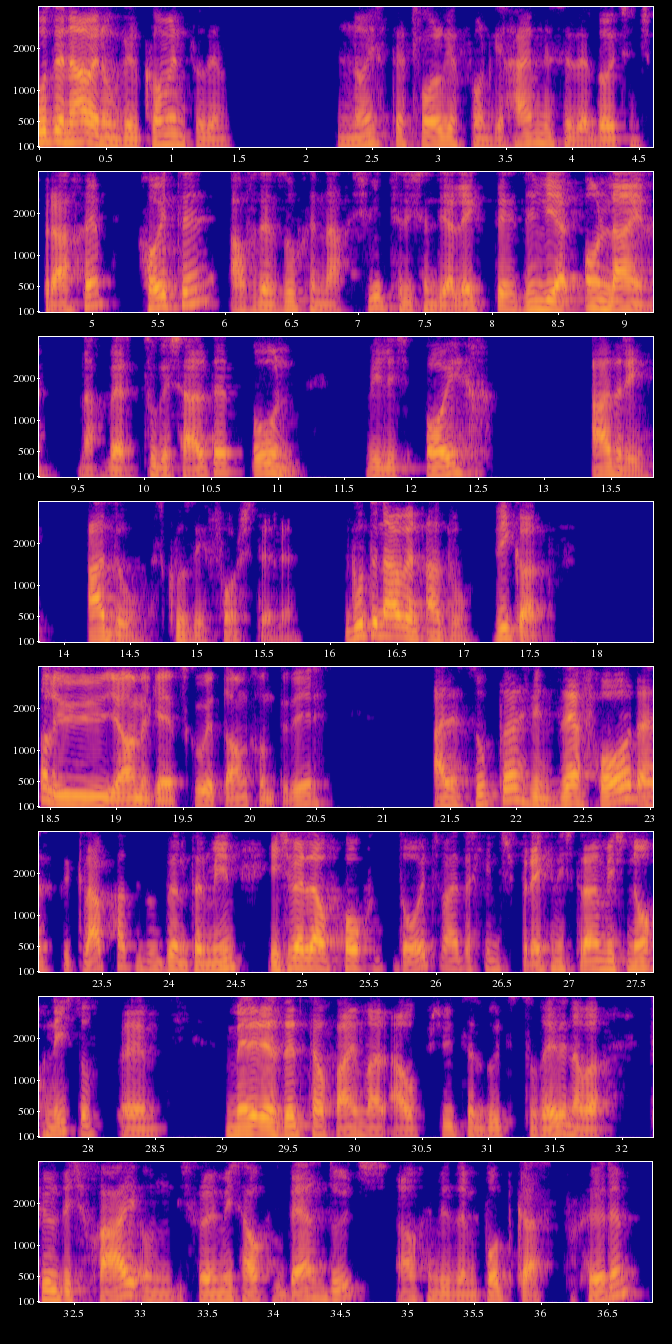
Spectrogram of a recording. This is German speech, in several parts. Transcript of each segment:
Guten Abend und willkommen zu der neuesten Folge von Geheimnisse der deutschen Sprache. Heute auf der Suche nach schweizerischen Dialekten sind wir online nach Wer zugeschaltet und will ich euch Adri, Adu, scusi, vorstellen. Guten Abend, Adu. Wie geht's? Hallo, ja, mir geht's gut, danke. Und bei dir? Alles super. Ich bin sehr froh, dass es geklappt hat mit unserem Termin. Ich werde auf Hochdeutsch weiterhin sprechen. Ich traue mich noch nicht, so ähm, mehrere Sätze auf einmal auf Schweizerdeutsch zu reden, aber fühl dich frei und ich freue mich auch, Berndeutsch auch in diesem Podcast zu hören.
